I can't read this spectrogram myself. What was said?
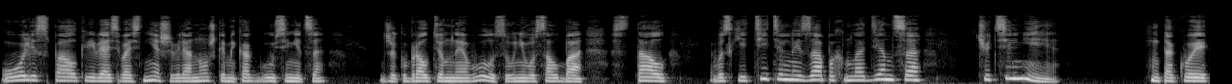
Оли спал, кривясь во сне, шевеля ножками, как гусеница. Джек убрал темные волосы у него со лба. Стал восхитительный запах младенца чуть сильнее. Такой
